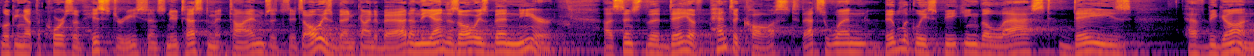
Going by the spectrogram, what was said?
Looking at the course of history since New Testament times, it's, it's always been kind of bad, and the end has always been near. Uh, since the day of Pentecost, that's when, biblically speaking, the last days have begun.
